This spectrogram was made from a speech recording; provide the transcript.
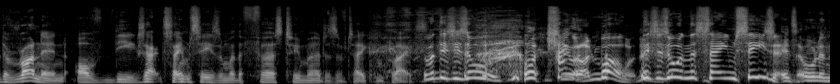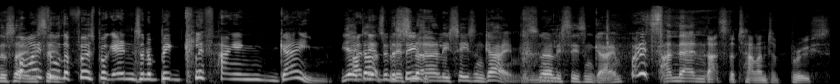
the run-in of the exact same season where the first two murders have taken place. But this is all. hang on, whoa! This is all in the same season. It's all in the same season. But I season. thought the first book ends on a big cliffhanging game. Yeah, it does, but it's season. an early season game. It's an hmm. early season game. and then That's the talent of Bruce.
